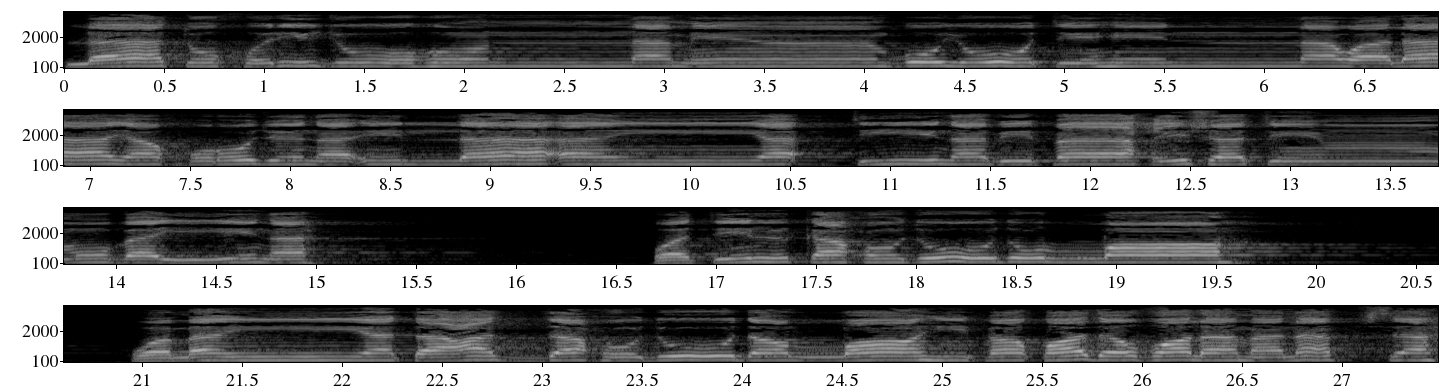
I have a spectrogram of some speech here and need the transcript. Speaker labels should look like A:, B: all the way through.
A: لا تخرجوهن من بيوتهن ولا يخرجن الا ان ياتين بفاحشه مبينه وتلك حدود الله ومن يتعد حدود الله فقد ظلم نفسه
